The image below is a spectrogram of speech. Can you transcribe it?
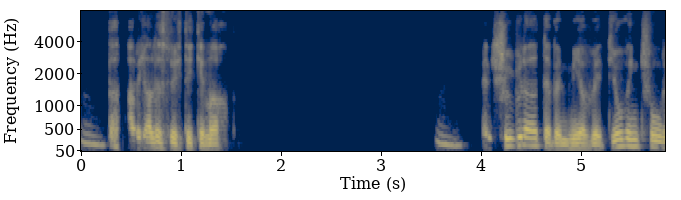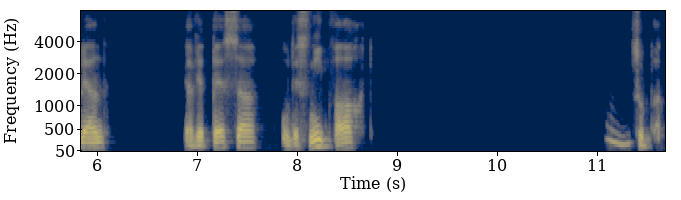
Mhm. Dann habe ich alles richtig gemacht. Mhm. Ein Schüler, der bei mir WTO Wing Chun lernt, er wird besser, und es nie braucht, mhm. super.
